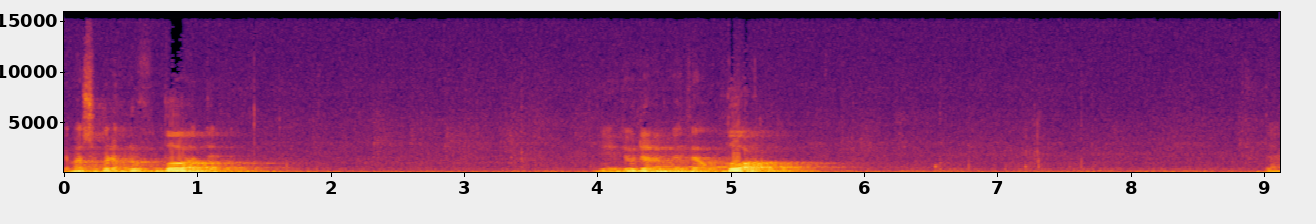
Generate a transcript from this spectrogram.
termasuk pada huruf dod yaitu dalam kata dha dan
